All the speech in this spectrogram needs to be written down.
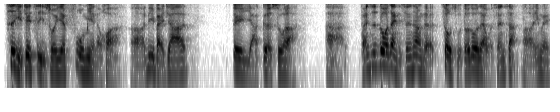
自己对自己说一些负面的话啊。利百加对雅各说了啊，凡是落在你身上的咒诅都落在我身上啊，因为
